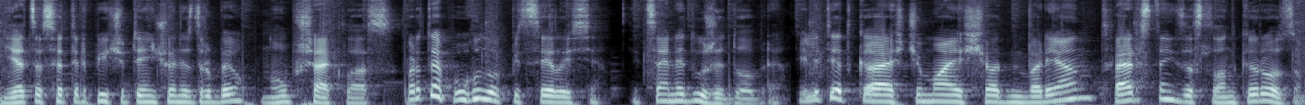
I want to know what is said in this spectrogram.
Я це все терпів, щоб ти нічого не зробив? Ну, вже клас. Проте пуголок підсилився, і це не дуже добре. І каже, що має ще один варіант перстень заслонки розум,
